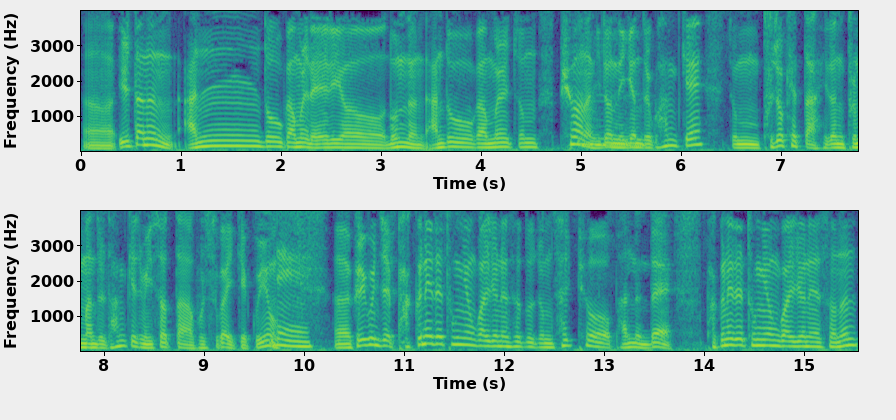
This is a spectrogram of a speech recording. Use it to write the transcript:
어, 일단은 안도감을 내려 놓는 안도감을 좀 표하는 이런 의견들과 함께 좀 부족했다 이런 불만들도 함께 좀 있었다 볼 수가 있겠고요. 네. 어, 그리고 이제 박근혜 대통령 관련해서도 좀 살펴봤는데 박근혜 대통령 관련해서는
